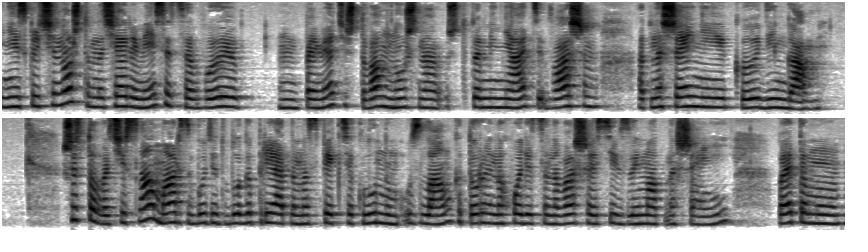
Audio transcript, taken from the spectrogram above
И не исключено, что в начале месяца вы поймете, что вам нужно что-то менять в вашем отношении к деньгам. 6 числа Марс будет в благоприятном аспекте к лунным узлам, которые находятся на вашей оси взаимоотношений. Поэтому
